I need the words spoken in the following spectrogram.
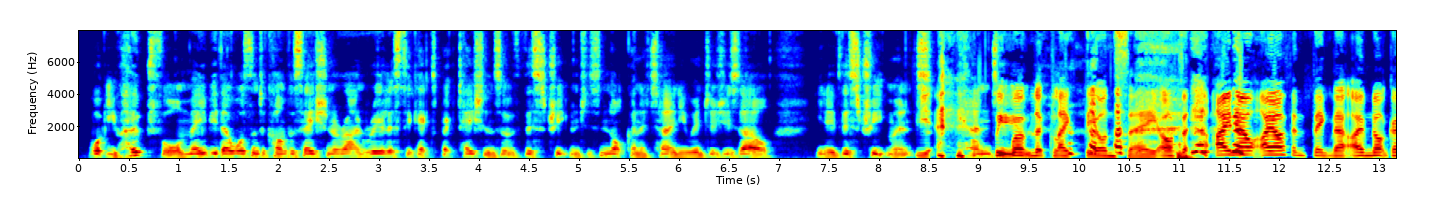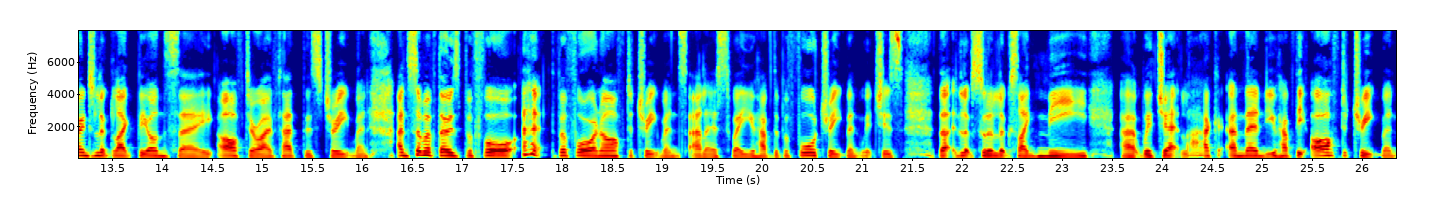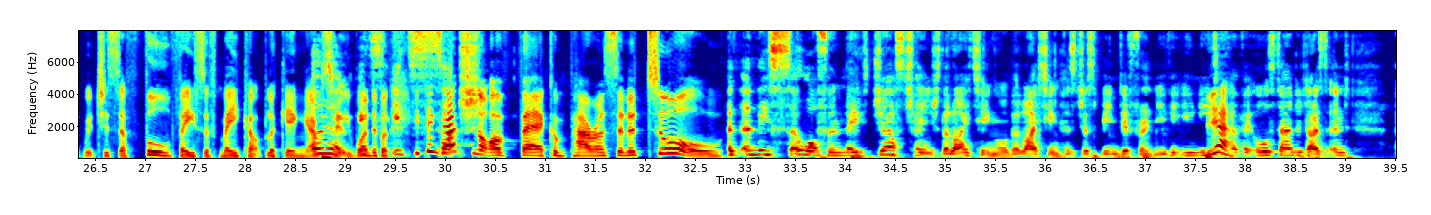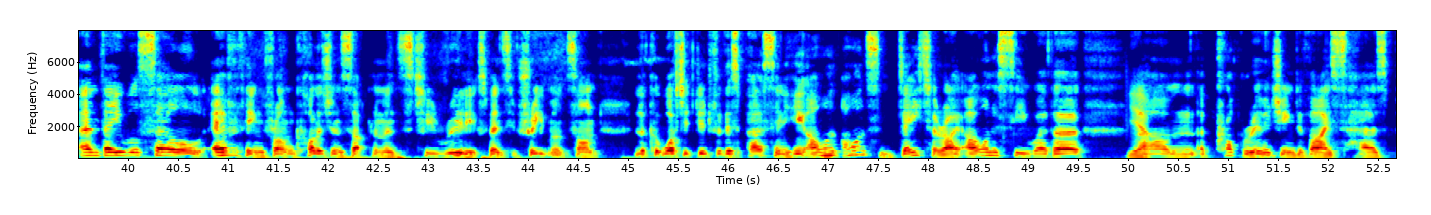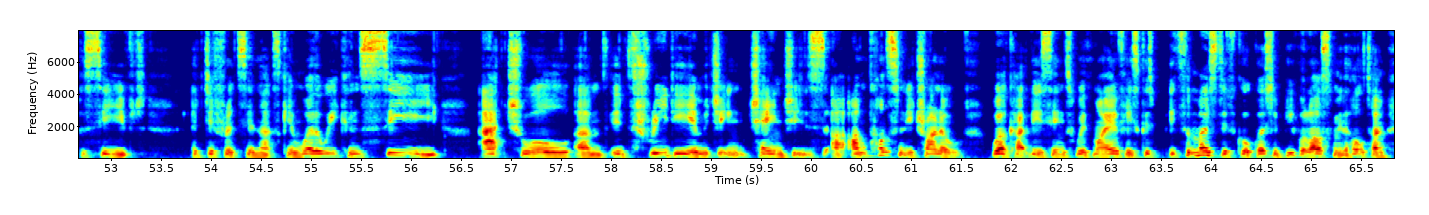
what you hoped for. Maybe there wasn't a conversation around realistic expectations of this treatment is not going to turn you into Giselle. You know, this treatment yeah. can do. we won't look like Beyonce after. I know. I often think that I'm not going to look like Beyonce after I've had this treatment. And some of those before, before and after treatments, Alice, where you have the before treatment, which is that looks sort of looks like me uh, with jet lag, and then you have the after treatment, which is a full face of makeup, looking absolutely oh, no, wonderful. It's, it's you think such... that's not a fair comparison at all? And, and they so often they've just changed the lighting, or the lighting has just been different. You think you need yeah. to have it all standardized and and they will sell everything from collagen supplements to really expensive treatments on look at what it did for this person you think i want i want some data right i want to see whether yeah. um, a proper imaging device has perceived a difference in that skin whether we can see actual um, in 3D imaging changes. I'm constantly trying to work out these things with my own face because it's the most difficult question. People ask me the whole time,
